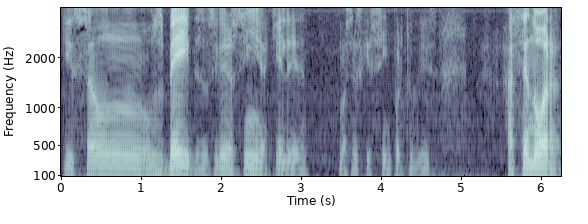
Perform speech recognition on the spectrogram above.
Que são os babies. Você veja assim, aquele. Nossa, esqueci em português. A cenoura.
